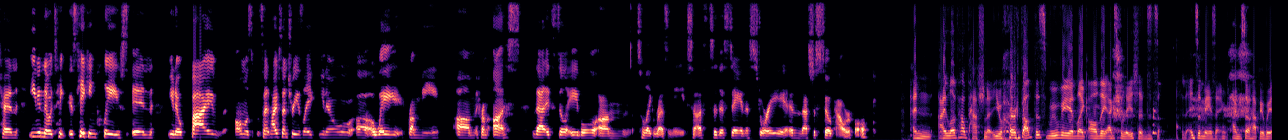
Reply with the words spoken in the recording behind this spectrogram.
can even though it take is taking place in you know five almost five centuries like you know uh, away from me um from us that it's still able um to like resonate to us to this day in this story. And that's just so powerful and I love how passionate you are about this movie and like all the explanations. It's, it's amazing. I'm so happy we.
